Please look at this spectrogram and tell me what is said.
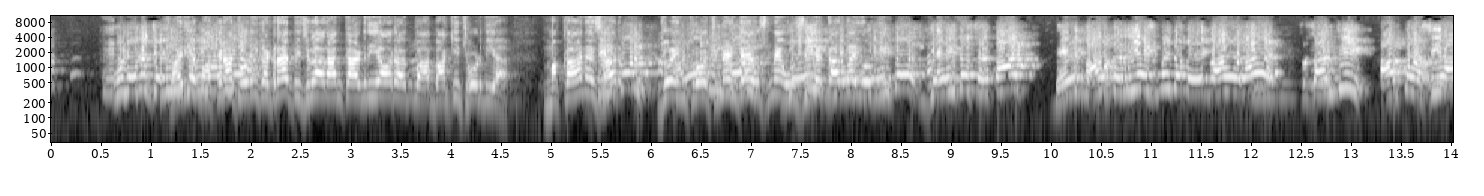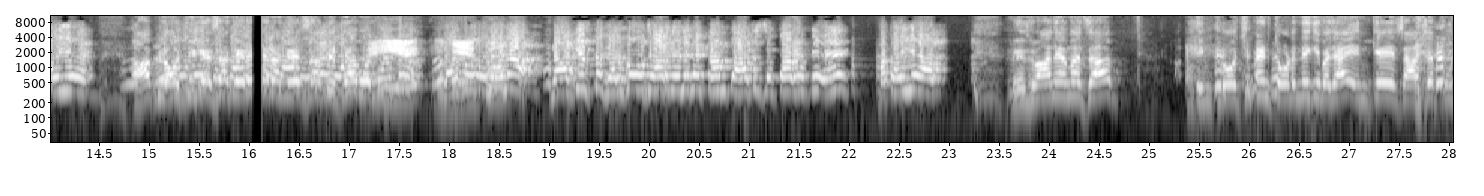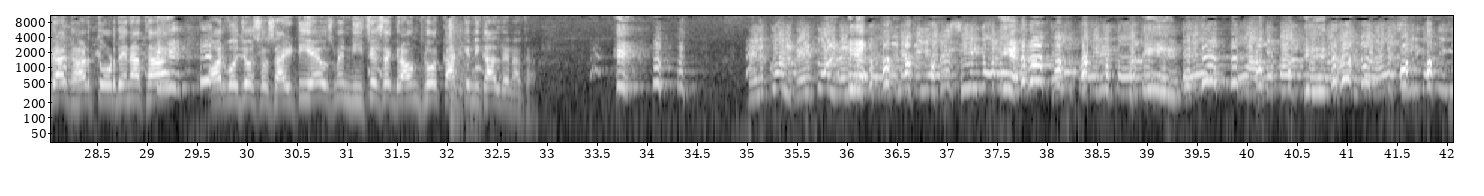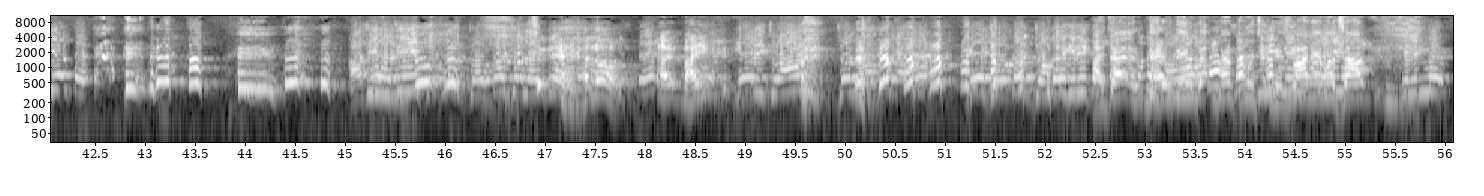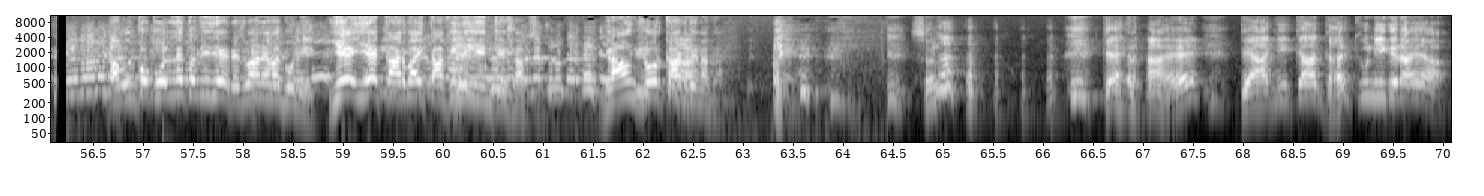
उन्हें तो ज़मीन बकरा थोड़ी कट रहा है। पिछला आराम काट दिया और बाकी छोड़ दिया। मकान है सर जो इंक्रोचमेंट है उसमें उसी पे कार्रवाई यही होगी तो यही तो सरकार भेदभाव कर रही है इसमें तो भेदभाव हो रहा है। सुशांत जी आपको हँसी आ रही है। आप लॉजिक ऐसा दे रहे हैं अंग्रेज़ साहब ने क्या बोल? ये- ये तो- ना कि उसका घर को उजाड़ देने का काम कहा से सरकारों के हैं। बताइए आप। रिजवान अहमद साहब इंक्रोचमेंट तोड़ने की बजाय इनके हिसाब से पूरा घर तोड़ देना था और वो जो सोसाइटी है उसमें नीचे से ग्राउंड फ्लोर काट के निकाल देना था। बिल्कुल बिल्कुल बिल्कुल तोड़ देना सील कर दिया। चलो कोई नहीं तोड़ नहीं तो आपके पास तो है सील कर दीजिए उसे। हाजी हाजी जोकर जो लड़के हेलो, भाई। ये रिजवान जो जोकर है ये जोकर जोकरगिरी अच्छा है। मैं पूछ रिजवान अहमद साहब। फ़िल्म में फ़िल्मों में अब उनको बोलने तो दीजिए रिजवान अहमद बोलिए। ये ये कार्रवाई काफ़ी नहीं है इनके हिसाब से। हैं। ग्राउंड फ्लोर काट देना था। सुना? कह रहा है, त्यागी का घर क्यों नहीं गिराया?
